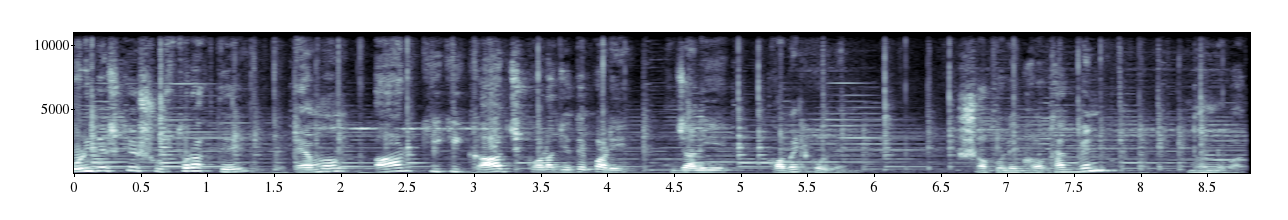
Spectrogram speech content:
পরিবেশকে সুস্থ রাখতে এমন আর কি কি কাজ করা যেতে পারে জানিয়ে কমেন্ট করবেন। সকলে ভালো থাকবেন। ধন্যবাদ।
